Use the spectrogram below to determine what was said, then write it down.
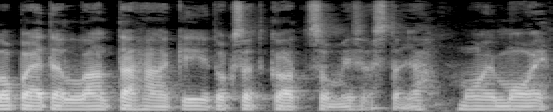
lopetellaan tähän. Kiitokset katsomisesta ja moi moi!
